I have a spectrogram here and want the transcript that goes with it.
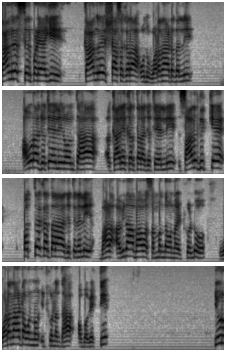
ಕಾಂಗ್ರೆಸ್ ಸೇರ್ಪಡೆಯಾಗಿ ಕಾಂಗ್ರೆಸ್ ಶಾಸಕರ ಒಂದು ಒಡನಾಟದಲ್ಲಿ, ಅವರ ಜೊತೆಯಲ್ಲಿರುವಂತಹ ಕಾರ್ಯಕರ್ತರ ಜೊತೆಯಲ್ಲಿ, ಸಾಲದಕ್ಕೆ ಪತ್ರಕರ್ತರ ಜೊತೆಯಲ್ಲಿ ಬಹಳ ಅವಿನಾಭಾವ ಸಂಬಂಧವನ್ನು ಇಟ್ಕೊಂಡು ಒಡನಾಟವನ್ನು ಇಟ್ಕೊಂಡಂತಹ ಒಬ್ಬ ವ್ಯಕ್ತಿ. ಇವರು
